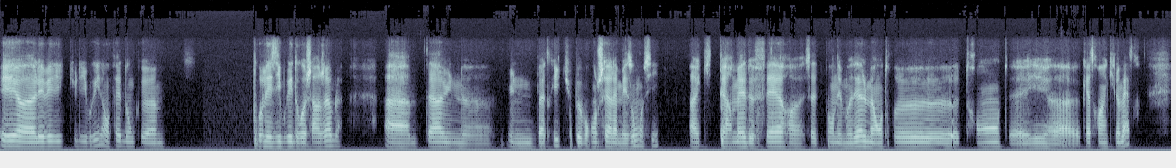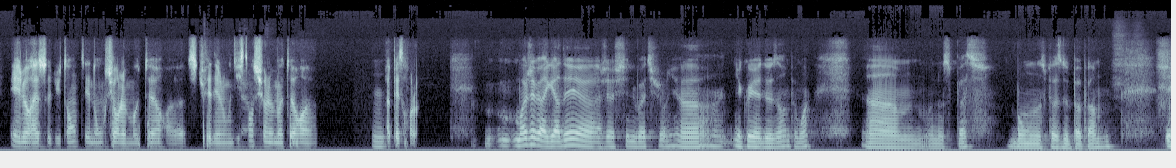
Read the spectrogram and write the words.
Et les véhicules hybrides, en fait, donc pour les hybrides rechargeables, tu as une, une, batterie que tu peux brancher à la maison aussi, qui te permet de faire, ça dépend des modèles, mais entre 30 et 80 km et le reste du temps, tu es donc sur le moteur, euh, si tu fais des longues distances, sur le moteur euh, mm. à pétrole. Moi, j'avais regardé, euh, j'ai acheté une voiture il y, a, il y a deux ans, un peu moins, un espace, bon espace de papa. Et...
